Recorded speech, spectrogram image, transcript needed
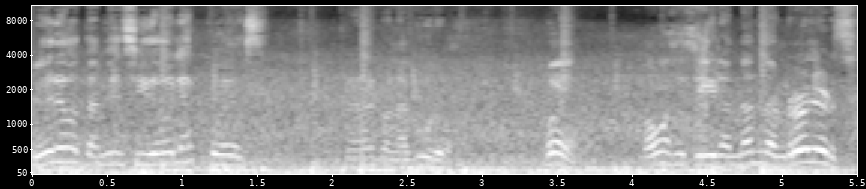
Pero también si doblas puedes frenar con la curva. Bueno, vamos a seguir andando en rollers.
